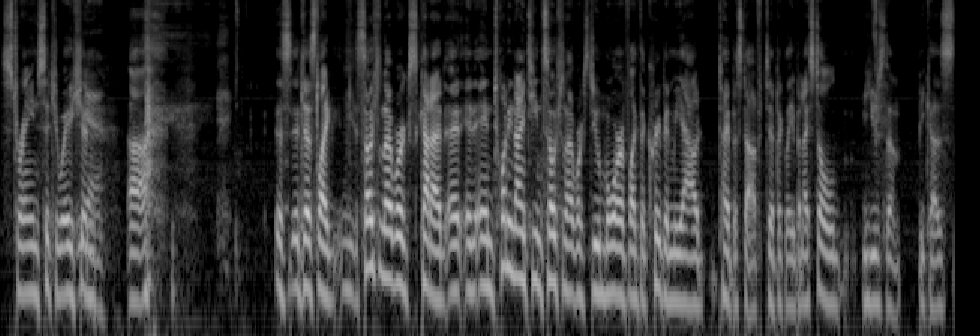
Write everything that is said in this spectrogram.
strange situation. Yeah. Uh, it's it just like social networks kind of in, in 2019 social networks do more of like the creeping me out type of stuff typically, but I still use them because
